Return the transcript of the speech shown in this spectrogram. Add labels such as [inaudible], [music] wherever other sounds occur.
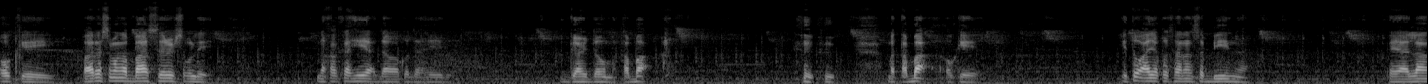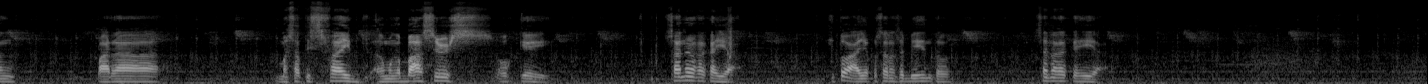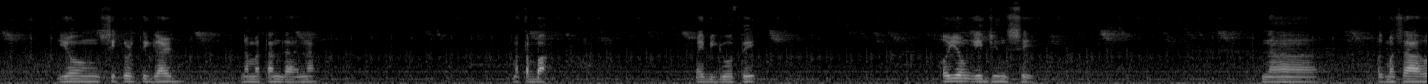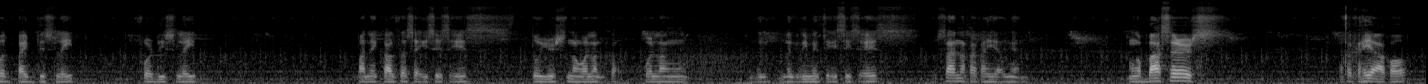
Okay. Para sa mga buzzers uli. Nakakahiya daw ako dahil guard daw mataba. [laughs] mataba. Okay. Ito ayaw ko sanang sabihin na. Kaya lang para masatisfied ang mga buzzers. Okay. Sana nakakahiya. Ito ayaw ko sanang sabihin to. Sana nakakahiya. Yung security guard na matanda na. Mataba. May bigote. O yung agency na pagmasahod 5 days late 4 days late panikalta sa SSS 2 years na walang walang nag- agreement sa SSS sana kakahiya niyan. Mga buzzers nakakahiya ako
